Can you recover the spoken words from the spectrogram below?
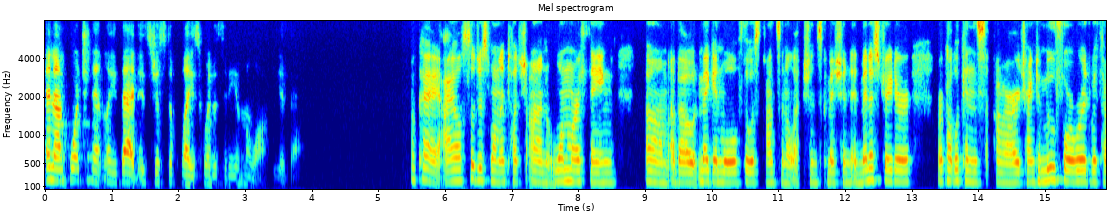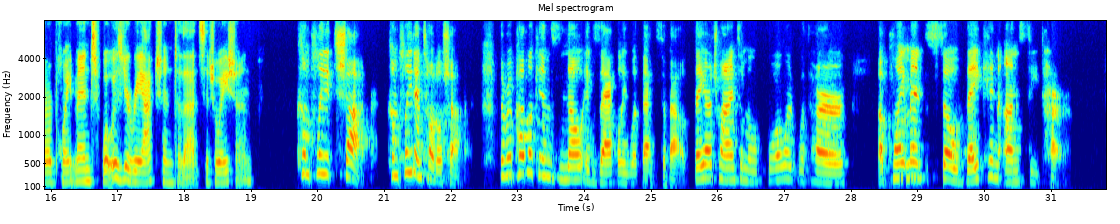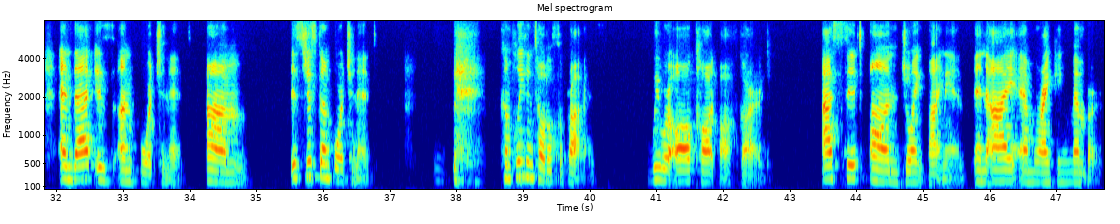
And unfortunately, that is just a place where the city of Milwaukee is at. Okay, I also just want to touch on one more thing um, about Meagan Wolfe, the Wisconsin Elections Commission administrator. Republicans are trying to move forward with her appointment. What was your reaction to that situation? Complete shock, complete and total shock. The Republicans know exactly what that's about. They are trying to move forward with her appointment so they can unseat her. And that is unfortunate. Um, it's just unfortunate. Complete and total surprise. We were all caught off guard. I sit on joint finance and I am ranking member,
